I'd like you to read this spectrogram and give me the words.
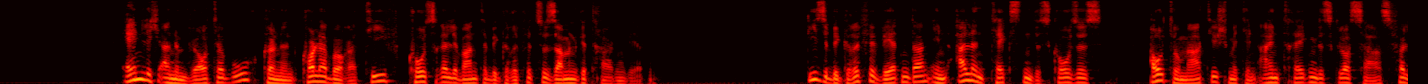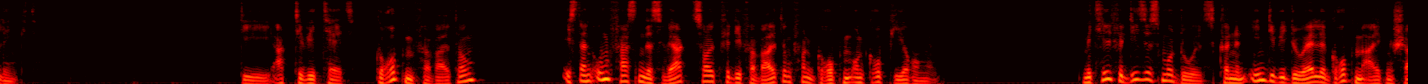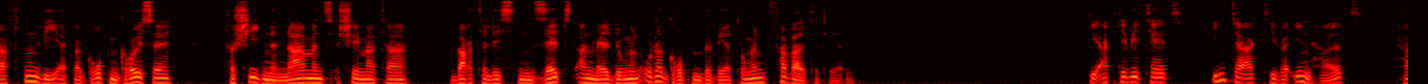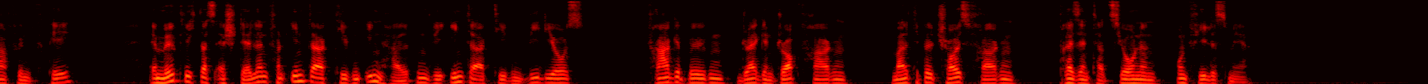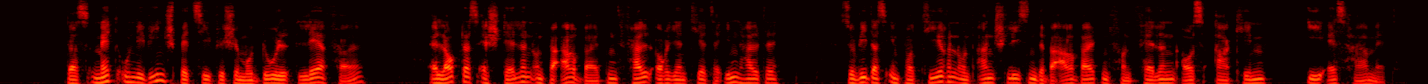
Ähnlich einem Wörterbuch können kollaborativ kursrelevante Begriffe zusammengetragen werden. Diese Begriffe werden dann in allen Texten des Kurses automatisch mit den Einträgen des Glossars verlinkt. Die Aktivität Gruppenverwaltung ist ein umfassendes Werkzeug für die Verwaltung von Gruppen und Gruppierungen. Mithilfe dieses Moduls können individuelle Gruppeneigenschaften wie etwa Gruppengröße, verschiedene Namensschemata, Wartelisten, Selbstanmeldungen oder Gruppenbewertungen verwaltet werden. Die Aktivität Interaktiver Inhalt H5P ermöglicht das Erstellen von interaktiven Inhalten wie interaktiven Videos, Fragebögen, Drag-and-Drop-Fragen, Multiple-Choice-Fragen, Präsentationen und vieles mehr. Das Med-Uni Wien-spezifische Modul Lehrfall erlaubt das Erstellen und Bearbeiten fallorientierter Inhalte sowie das Importieren und anschließende Bearbeiten von Fällen aus AKIM ISH-Med.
